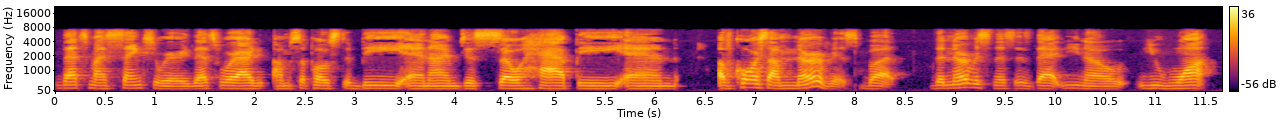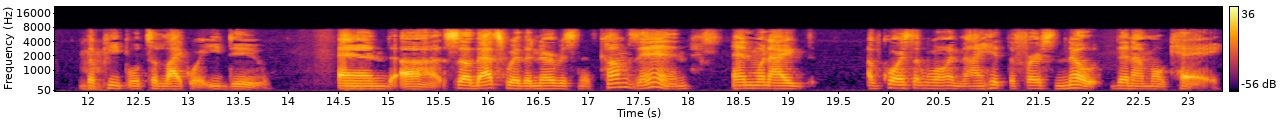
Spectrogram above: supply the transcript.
that's my sanctuary. That's where I, I'm supposed to be. And I'm just so happy. And of course I'm nervous, but the nervousness is that, you know, you want the Mm. people to like what you do. And, uh, so that's where the nervousness comes in. And when I, of course, when I hit the first note, then I'm okay.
